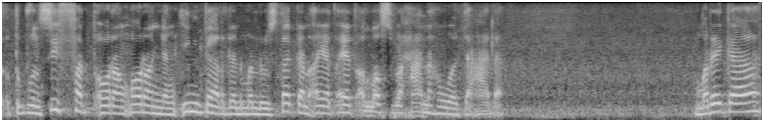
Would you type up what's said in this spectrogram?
ataupun sifat orang-orang yang ingkar dan mendustakan ayat-ayat Allah Subhanahu wa taala. Mereka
